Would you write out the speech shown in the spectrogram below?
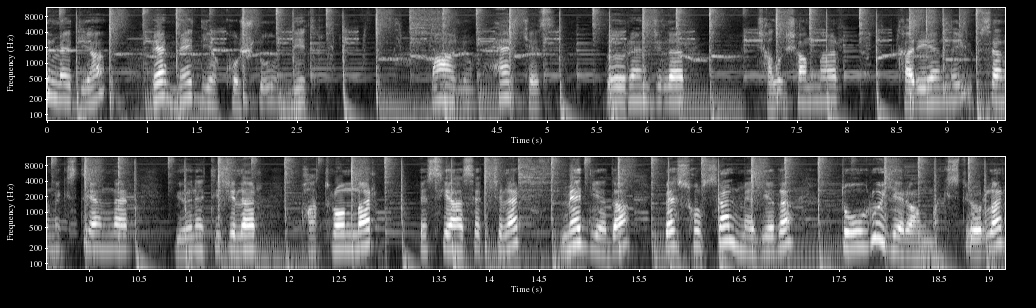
medya ve medya koçluğu nedir? Malum herkes, öğrenciler, çalışanlar, kariyerinde yükselmek isteyenler, yöneticiler, patronlar ve siyasetçiler medyada ve sosyal medyada doğru yer almak istiyorlar.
